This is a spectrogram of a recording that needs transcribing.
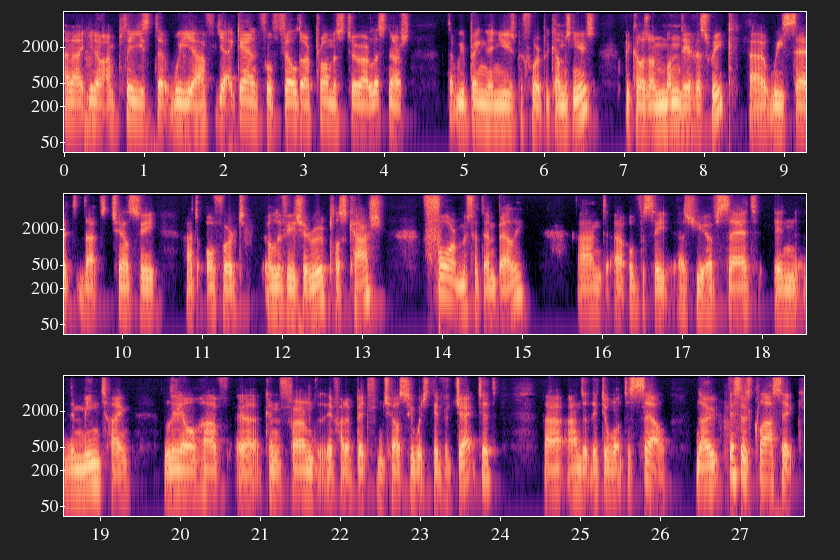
and I, you know, I'm pleased that we have yet again fulfilled our promise to our listeners that we bring the news before it becomes news. Because on Monday of this week, uh, we said that Chelsea had offered Olivier Giroud plus cash for Moussa Dembele, and uh, obviously, as you have said, in the meantime, Lyon have uh, confirmed that they've had a bid from Chelsea, which they've rejected, uh, and that they don't want to sell. Now, this is classic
